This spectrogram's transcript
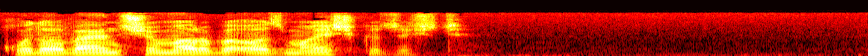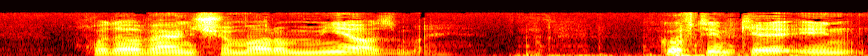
خداوند شما رو به آزمایش گذاشته. خداوند شما رو می آزمایه گفتیم که این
